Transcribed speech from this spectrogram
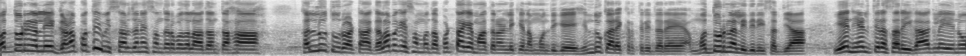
ಮದ್ದೂರಿನಲ್ಲಿ ಗಣಪತಿ ವಿಸರ್ಜನೆ ಸಂದರ್ಭದಲ್ಲಿ ಆದಂತಹ ಕಲ್ಲು ತೂರಾಟ, ಗಲಭೆಗೆ ಸಂಬಂಧಪಟ್ಟಾಗೆ ಮಾತನಾಡಲಿಕ್ಕೆ ನಮ್ಮೊಂದಿಗೆ ಹಿಂದೂ ಕಾರ್ಯಕರ್ತರಿದ್ದಾರೆ. ಮದ್ದೂರಿನಲ್ಲಿದ್ದೀನಿ ಸದ್ಯ. ಏನು ಹೇಳ್ತೀರಾ ಸರ್, ಈಗಾಗಲೇ ಏನು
